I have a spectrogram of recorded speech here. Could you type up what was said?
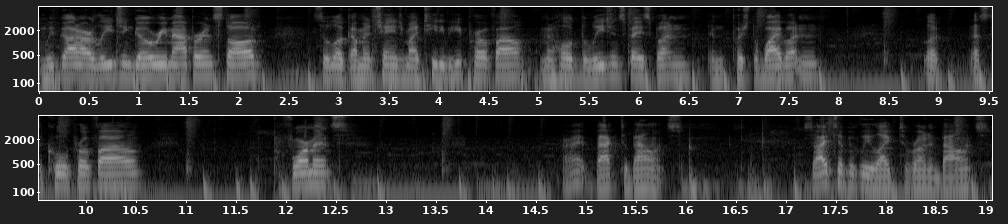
And we've got our Legion Go remapper installed. So look, I'm going to change my TDP profile. I'm going to hold the Legion space button and push the Y button. Look, that's the cool profile. Performance. All right, back to balance. So I typically like to run in balance.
